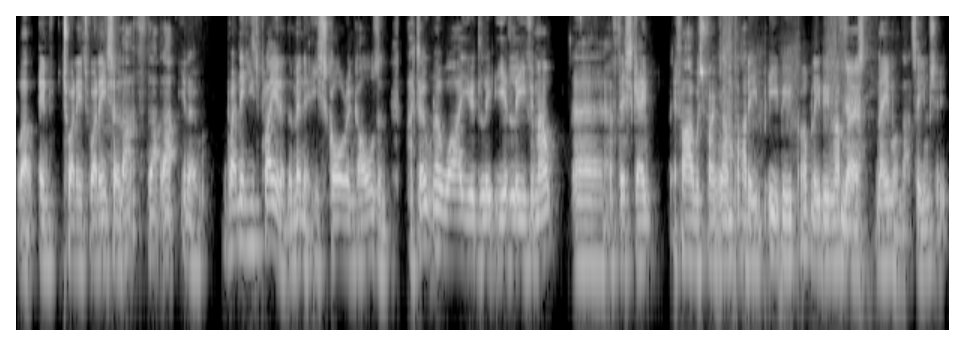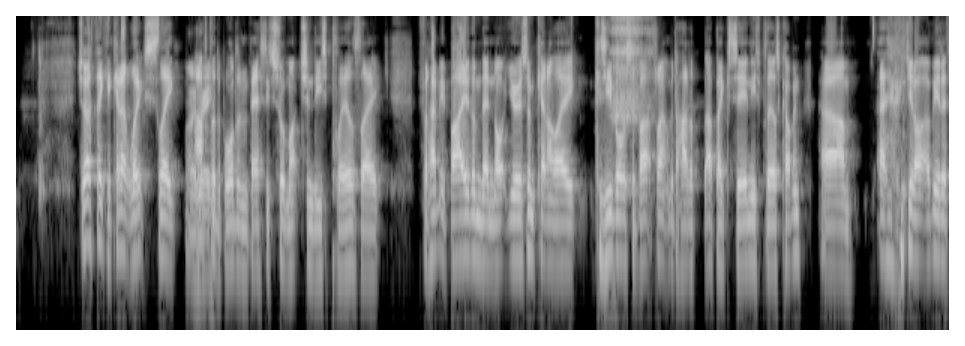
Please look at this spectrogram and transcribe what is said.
Well, in 2020. So that's that, that, you know, when he's playing at the minute, he's scoring goals. And I don't know why you'd, le- you'd leave him out uh, of this game. If I was Frank Lampard, he'd, he'd be, probably be my first yeah. name on that team sheet. Do you know, I think it kind of looks like after the board invested so much in these players, like for him to buy them, then not use them, kind of like because he obviously back Frank would have had a, a, big say in these players coming. Um, you know, I mean, if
